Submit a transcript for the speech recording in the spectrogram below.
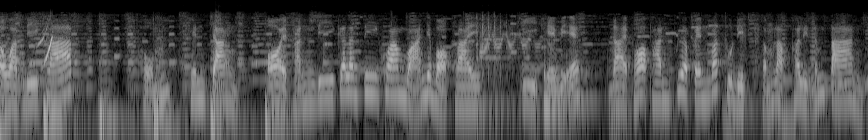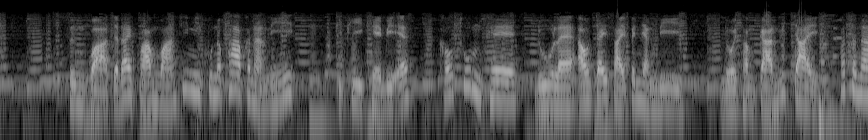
สวัสดีครับ ผมเคนจัง อ้อยพันธุ์ดีการันตีความหวานอย่าบอกใคร ที่ KBS ได้เพาะพันธุ์เพื่อเป็นวัตถุดิบสำหรับผลิตน้ำตาล ซึ่งกว่าจะได้ความหวานที่มีคุณภาพขนาดนี้ พี่พี่ๆ KBS เขาทุ่มเท ดูแลเอาใจใส่เป็นอย่างดี โดยทำการวิจัย พัฒนา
